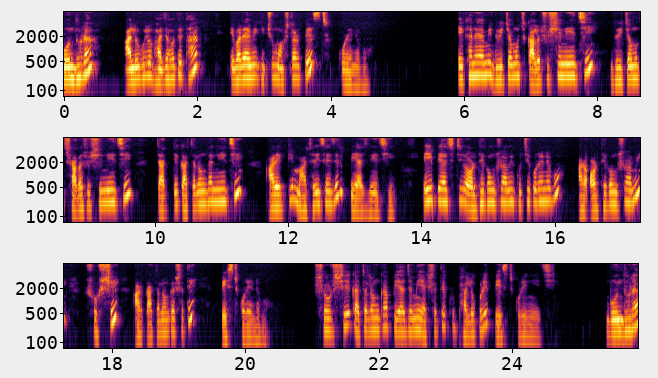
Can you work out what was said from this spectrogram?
বন্ধুরা, আলুগুলো ভাজা হতে থাক, এবারে আমি কিছু মশলার পেস্ট করে নেব। এখানে আমি দুই চামচ কালো সর্ষে নিয়েছি, দুই চামচ সাদা সর্ষে নিয়েছি, চারটে কাঁচা লঙ্কা নিয়েছি, আর একটি মাঝারি সাইজের পেঁয়াজ নিয়েছি। এই পেঁয়াজটির অর্ধেক অংশ আমি কুচি করে নেব, আর অর্ধেক অংশ আমি সর্ষে আর কাঁচা লঙ্কার সাথে পেস্ট করে নেব। সর্ষে, কাঁচা লঙ্কা, পেঁয়াজ আমি একসাথে খুব ভালো করে পেস্ট করে নিয়েছি। বন্ধুরা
